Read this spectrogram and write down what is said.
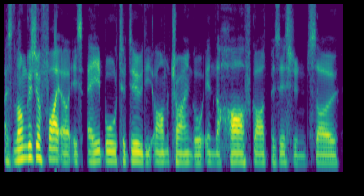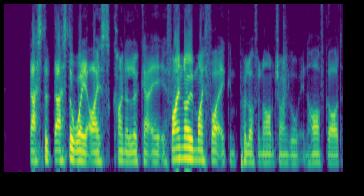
as long as your fighter is able to do the arm triangle in the half guard position. So that's the that's the way I kind of look at it. If I know my fighter can pull off an arm triangle in half guard,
